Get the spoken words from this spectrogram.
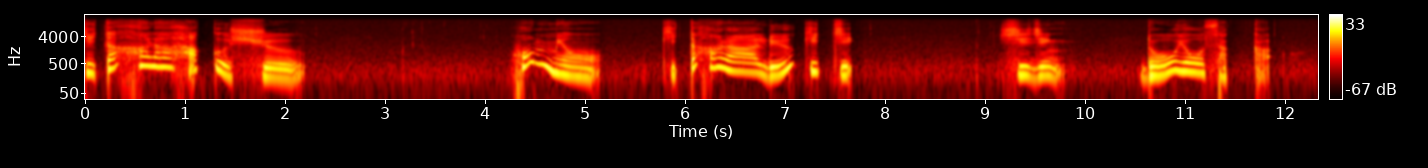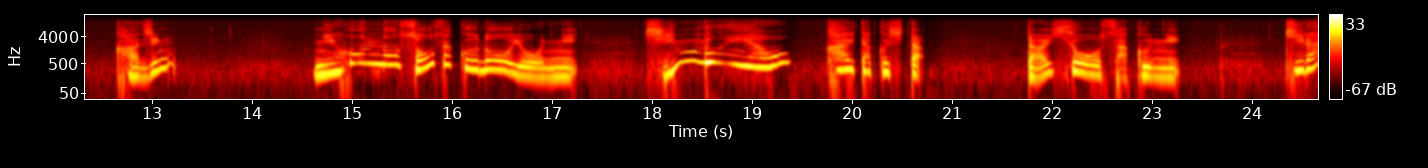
北原白秋。本名北原隆吉。詩人童謡作家。歌人。日本の創作童謡に新聞屋を開拓した。代表作に「キララ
